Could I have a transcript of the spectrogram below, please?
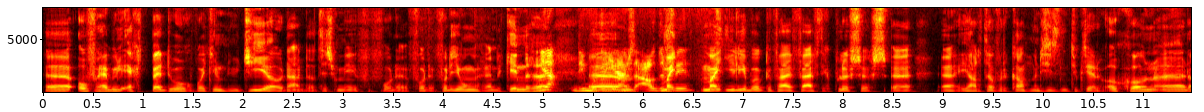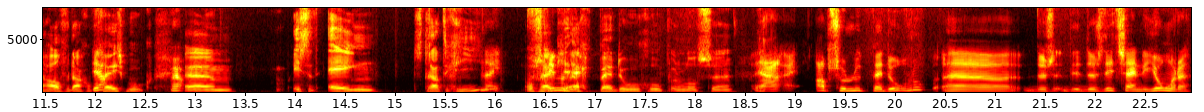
Eh, of hebben jullie echt per doelgroep, wat je noemt nu Geo, nou dat is meer voor, voor, de, voor, de, voor de jongeren en de kinderen. Ja, die moeten Ehm, juist de ouders maar, weer. Maar jullie hebben ook de 55-plussers. eh, eh, je had het over de kant, maar die zitten natuurlijk tegenwoordig ook gewoon de halve dag op Ja. Facebook. Ja. Ehm, is dat één strategie? Nee, Of heb je echt per doelgroep een losse... Ja, absoluut per doelgroep. Eh, dus, dus dit zijn de jongeren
